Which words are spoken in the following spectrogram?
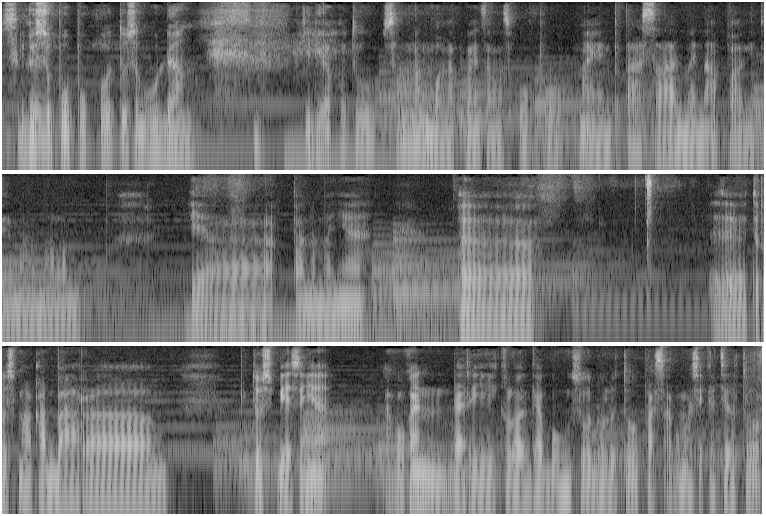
Jadi sepupuku tuh segudang jadi aku tuh seneng banget main sama sepupu. Main petasan main apa gitu ya malam-malam. Ya apa namanya eh uh, terus makan bareng. Terus biasanya aku kan dari keluarga bungsu dulu tuh pas aku masih kecil tuh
